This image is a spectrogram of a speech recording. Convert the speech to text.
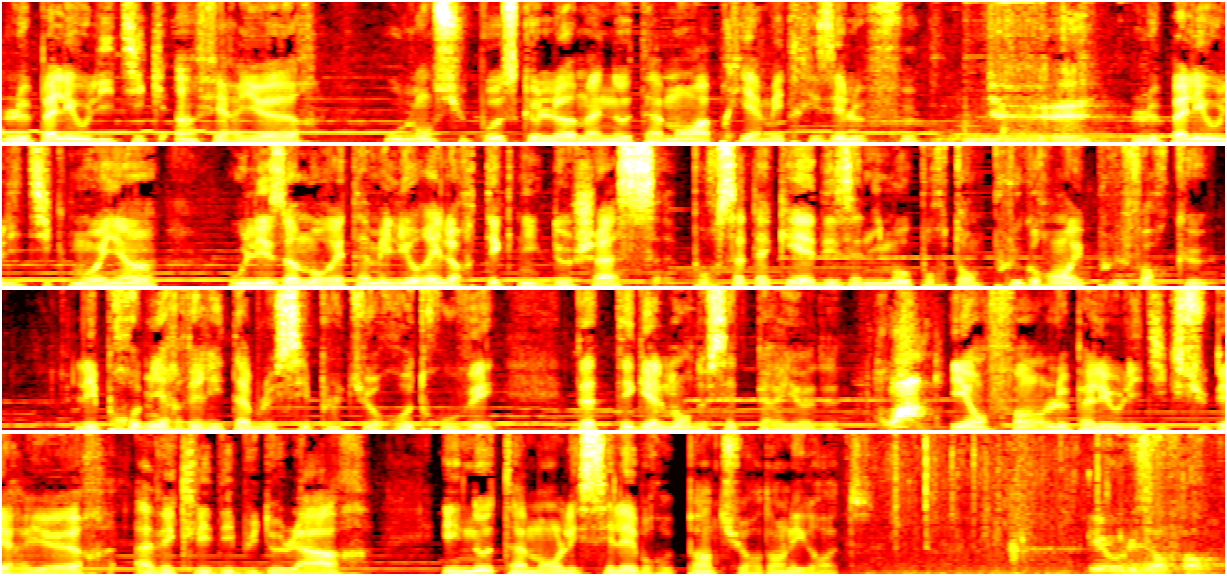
Le paléolithique inférieur, où l'on suppose que l'homme a notamment appris à maîtriser le feu. 2. Le paléolithique moyen, où les hommes auraient amélioré leur technique de chasse pour s'attaquer à des animaux pourtant plus grands et plus forts qu'eux. Les premières véritables sépultures retrouvées datent également de cette période. 3. Et enfin, le paléolithique supérieur, avec les débuts de l'art, et notamment les célèbres peintures dans les grottes. Et oh les enfants,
